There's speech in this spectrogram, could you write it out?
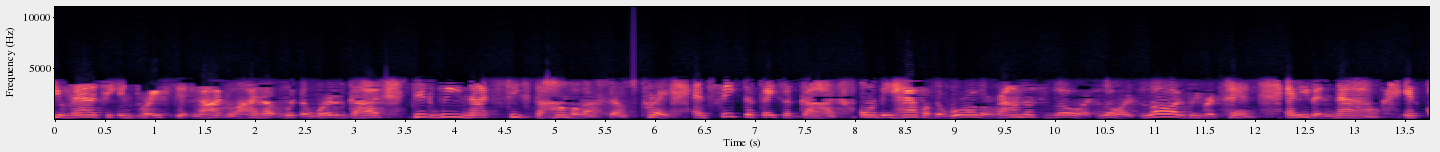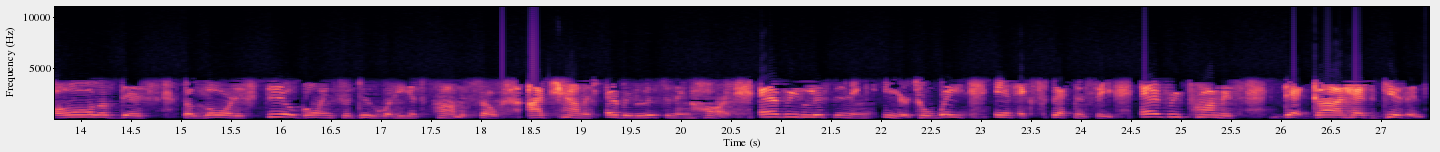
humanity embraced did not line up with the word of God? Did we not cease to humble ourselves, pray, and seek the face of God on behalf of the world around us? Lord, Lord, Lord, we repent. And even now, in all of this, the Lord is still going to do what he has promised. So I challenge every listening heart, every listening ear to wait in expectancy. Every promise that God has given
